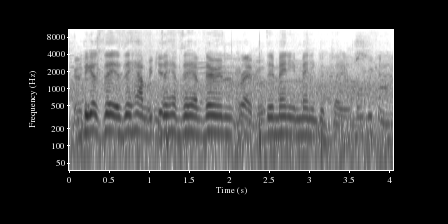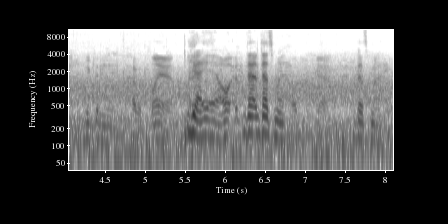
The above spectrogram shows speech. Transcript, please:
okay. because they they have We they have they have very Right, they many many good players. Well, we can we can have a plan. right? Yeah, yeah. oh, That, that's my hope. Yeah. That's my hope.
